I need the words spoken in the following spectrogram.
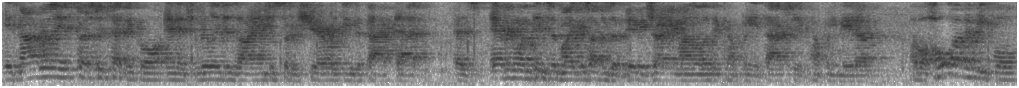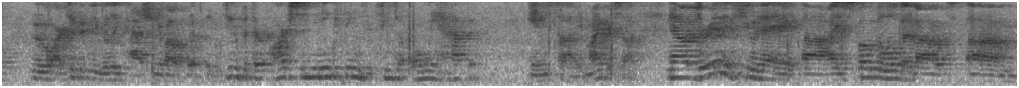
It's not really especially technical, and it's really designed to sort of share with you the fact that, as everyone thinks of Microsoft as a big, giant, monolithic company, it's actually a company made up of a whole lot of people who are typically really passionate about what they do, but there are some unique things that seem to only happen inside Microsoft. Now, during the Q&A, uh, I spoke a little bit about um,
